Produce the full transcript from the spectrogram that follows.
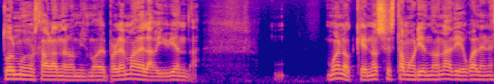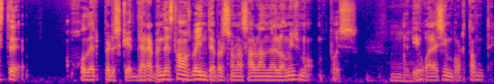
todo el mundo está hablando de lo mismo, del problema de la vivienda. Bueno, que no se está muriendo nadie igual en este... Joder, pero es que de repente estamos 20 personas hablando de lo mismo, pues igual es importante.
